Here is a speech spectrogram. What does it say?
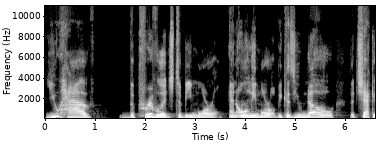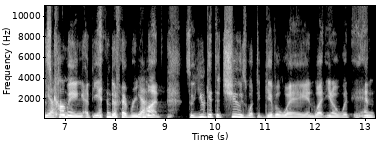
you have the privilege to be moral and only moral because you know the check is yeah. coming at the end of every yeah. month. So you get to choose what to give away and what, you know, what and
